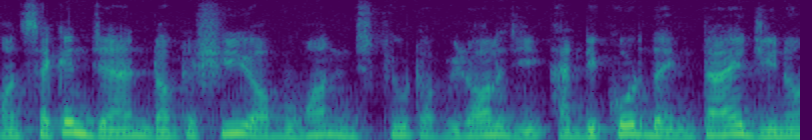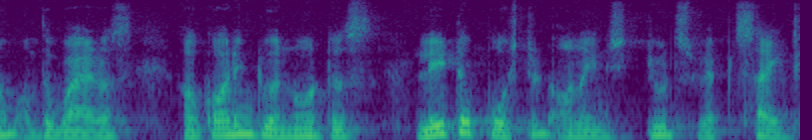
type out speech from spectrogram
On 2nd Jan, Dr. Shi of Wuhan Institute of Virology had decoded the entire genome of the virus according to a notice later posted on the institute's website.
